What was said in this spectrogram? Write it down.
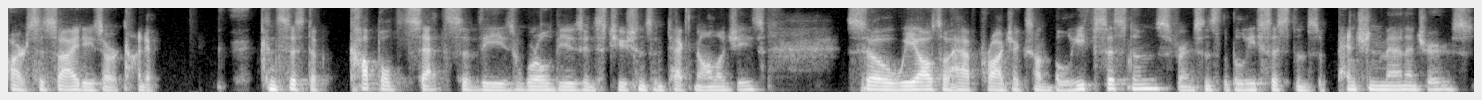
our societies are kind of consist of coupled sets of these worldviews, institutions, and technologies. So we also have projects on belief systems, for instance, the belief systems of pension managers,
